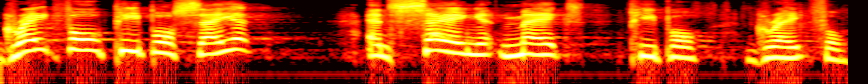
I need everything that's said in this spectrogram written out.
Grateful people say it, and saying it makes people grateful.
